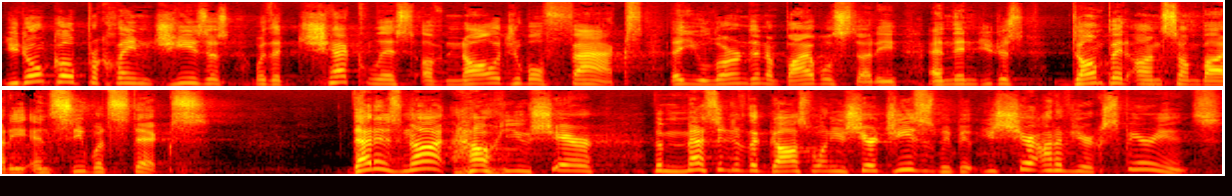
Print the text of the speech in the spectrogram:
You don't go proclaim Jesus with a checklist of knowledgeable facts that you learned in a Bible study and then you just dump it on somebody and see what sticks. That is not how you share the message of the gospel and you share Jesus. You share out of your experience.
